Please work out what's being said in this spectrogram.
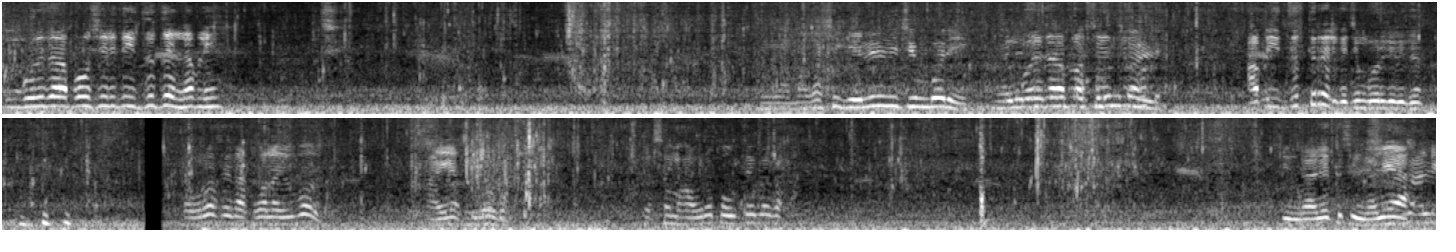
चिंबोरी जर आपण उशिरी ती इज्जत जाईल ना आपली मगाशी गेली ती चिंबोरी चिंबोरी जर आपण काढली आपली इज्जत राहील का चिंबोर गेली तर? चौरस आहे दाखवायला येऊ बघ. आई असं बघ कसं मावरं पवते बघा. शिंगाले तर शिंगाले येत आहे.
